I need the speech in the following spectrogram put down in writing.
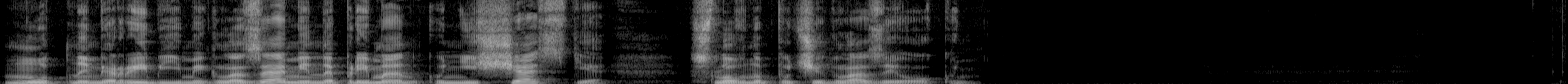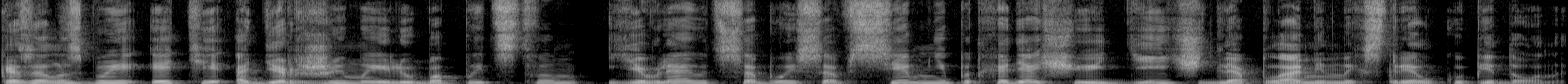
мутными рыбьими глазами на приманку несчастья, словно пучеглазый окунь. Казалось бы, эти одержимые любопытством являют собой совсем неподходящую дичь для пламенных стрел Купидона.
